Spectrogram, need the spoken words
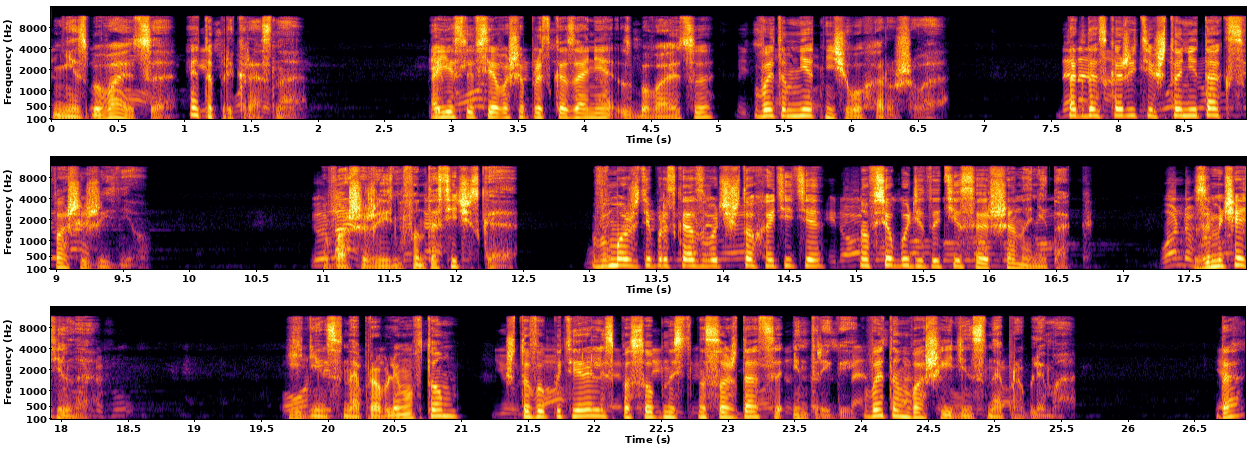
не сбываются, это прекрасно. А если все ваши предсказания сбываются, в этом нет ничего хорошего. Тогда скажите, что не так с вашей жизнью. Ваша жизнь фантастическая. Вы можете предсказывать, что хотите, но все будет идти совершенно не так. Замечательно. Единственная проблема в том, что вы потеряли способность наслаждаться интригой. В этом ваша единственная проблема. Да?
